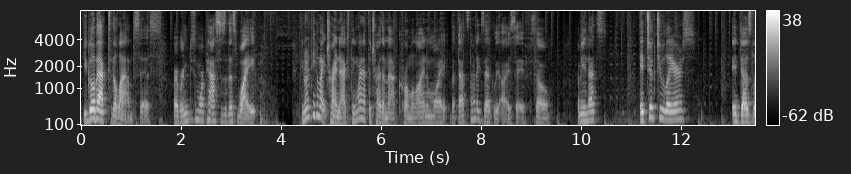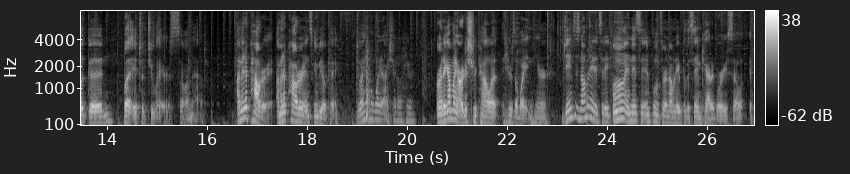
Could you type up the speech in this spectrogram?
you go back to the lab, sis. All right, we're gonna do some more passes of this white. You know what I think I might try next? I think I might have to try the MAC Chromaline in white, but that's not exactly eye safe. So, I mean, that's, it took two layers. It does look good, but it took two layers, so I'm mad. I'm gonna powder it. I'm gonna powder it and it's gonna be okay. Do I have a white eyeshadow here? All right, I got my artistry palette. Here's a white in here. James is nominated today. Uh, and Instant Influencer are nominated for the same category. So if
